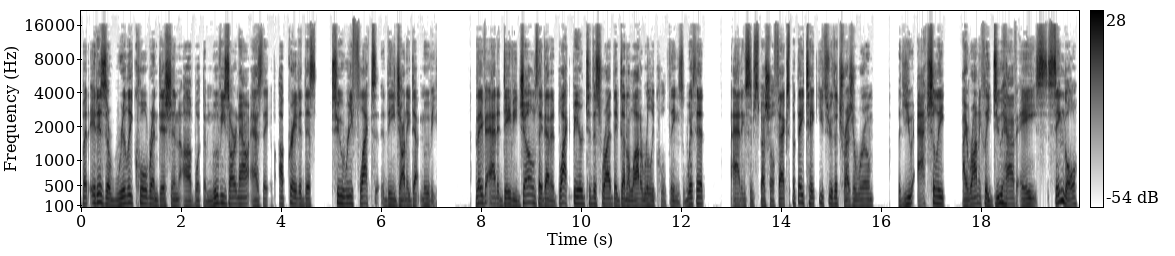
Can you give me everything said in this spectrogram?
but it is a really cool rendition of what the movies are now as they have upgraded this to reflect the Johnny Depp movie. They've added Davy Jones. They've added Blackbeard to this ride. They've done a lot of really cool things with it, adding some special effects, but they take you through the treasure room. You actually, ironically, do have a single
